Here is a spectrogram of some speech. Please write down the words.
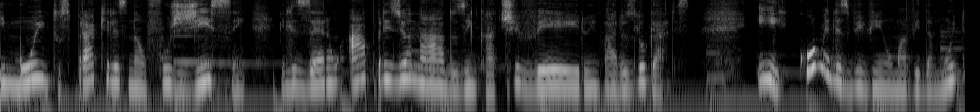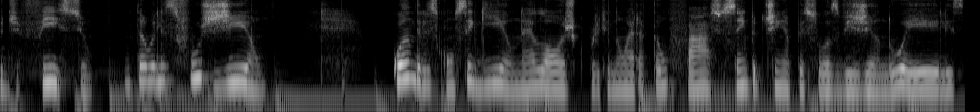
e muitos, para que eles não fugissem, eles eram aprisionados em cativeiro em vários lugares. E como eles viviam uma vida muito difícil, então eles fugiam. Quando eles conseguiam, né? Lógico, porque não era tão fácil, sempre tinha pessoas vigiando eles.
